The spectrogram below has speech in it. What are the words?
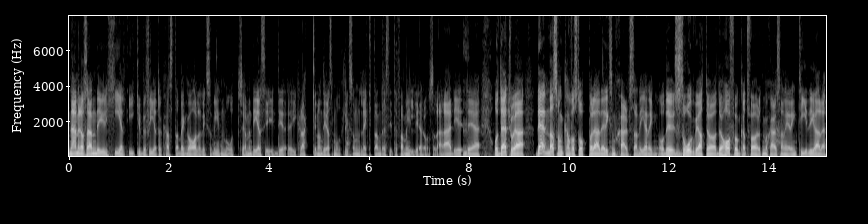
Nej men och sen det är ju helt IQ-befriat att kasta bengaler liksom in mot, ja men dels i, de, i klacken och dels mot liksom läktaren där sitter familjer och sådär. Nej, det, mm. det, och där tror jag, det enda som kan få stopp på det här, det är liksom självsanering. Och det mm. såg vi att det, det har funkat förut med självsanering tidigare,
